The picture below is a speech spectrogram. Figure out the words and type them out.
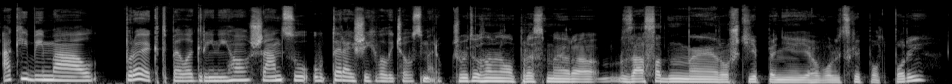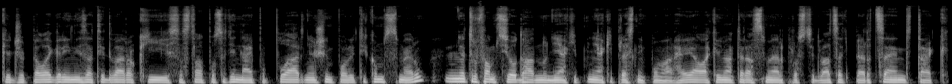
aký by mal projekt Pellegriniho šancu u terajších voličov Smeru. Čo by to znamenalo pre Smer? Zásadné rozštiepenie jeho volickej podpory keďže Pellegrini za tie dva roky sa stal v podstate najpopulárnejším politikom Smeru. Netrúfam si odhadnúť nejaký, nejaký presný pomer, hej, ale keď má teraz Smer proste 20%, tak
